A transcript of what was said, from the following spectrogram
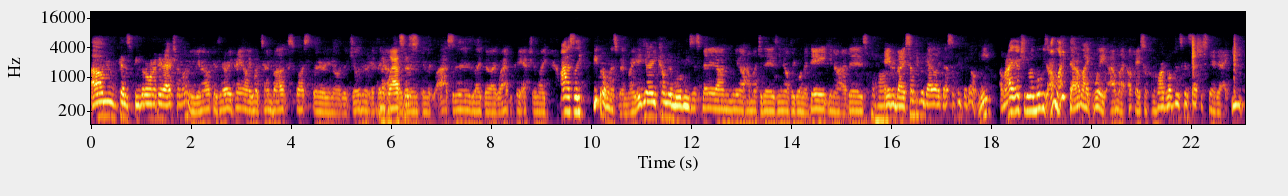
Um, because people don't want to pay the extra money, you know, because they're already paying like what ten bucks plus their, you know, the children if they The have glasses. and the glasses, like they're like, well, I have to pay extra money. Honestly, people don't want to spend money. You already come to the movies and spend it on, you know, how much it is. You know, if they're going on a date, you know how it is. Mhm. Everybody, some people got it like that, some people don't. Me, when I actually go to movies, I'm like that. I'm like, wait, I'm like, okay, so before I go to this concession stand, I eat?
